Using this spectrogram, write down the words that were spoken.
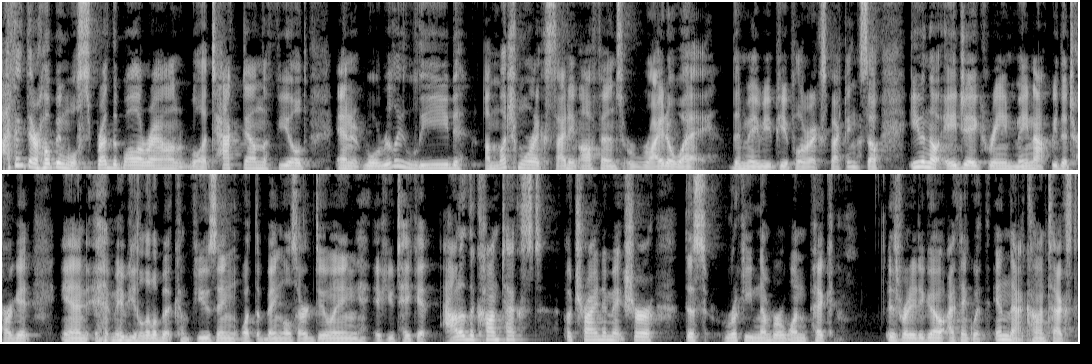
I think they're hoping will spread the ball around, will attack down the field, and will really lead a much more exciting offense right away than maybe people are expecting. So even though AJ Green may not be the target and it may be a little bit confusing what the Bengals are doing if you take it out of the context of trying to make sure this rookie number one pick is ready to go, I think within that context,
